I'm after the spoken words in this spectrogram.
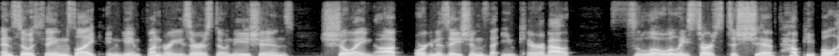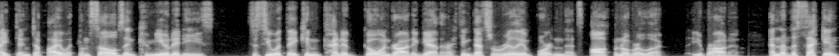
And so things like in game fundraisers, donations, showing up, organizations that you care about, slowly starts to shift how people identify with themselves and communities to see what they can kind of go and draw together. I think that's really important. That's often overlooked that you brought up. And then the second,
